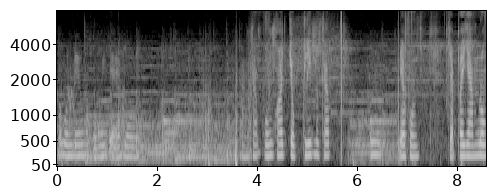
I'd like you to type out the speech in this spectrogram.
ก็เหมือนเดิมครับ ผมมีแต่แอดวอลครับ ผมขอจบคลิปนะครับพรุ่งเดี๋ยวผมจะพยายามลง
